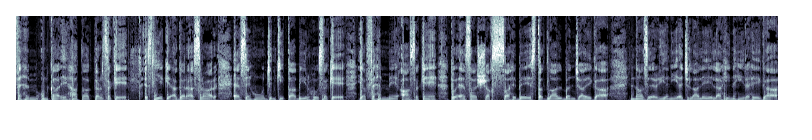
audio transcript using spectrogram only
فہم ان کا احاطہ کر سکے۔ اس لیے کہ اگر اسرار ایسے ہوں جن کی تعبیر ہو سکے یا فہم میں آ سکیں، تو ایسا شخص صاحب استدلال بن جائے گا۔ ناظر یعنی اجلال الہی نہیں رہے گا۔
